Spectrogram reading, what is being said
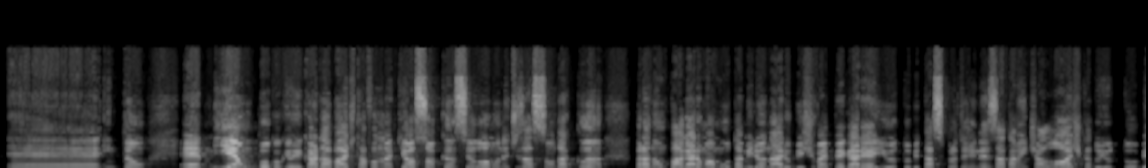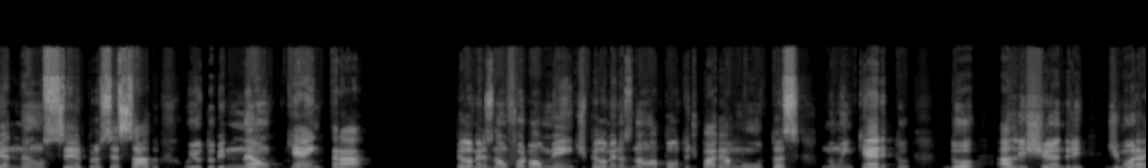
É, então, é, e é um pouco o que o Ricardo Abad está falando aqui, ó. Só cancelou a monetização da clã para não pagar uma multa milionária. O bicho vai pegar e o YouTube está se protegendo. Exatamente. A lógica do YouTube é não ser processado. O YouTube não quer entrar, pelo menos não formalmente, pelo menos não a ponto de pagar multas num inquérito do Alexandre de Moraes.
